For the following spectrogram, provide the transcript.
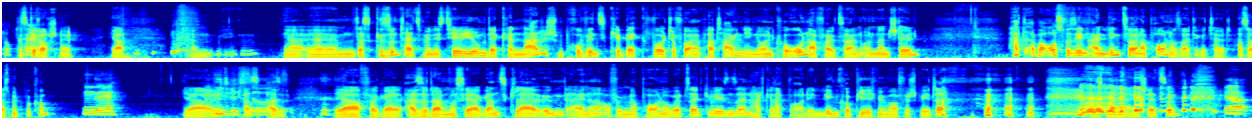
Okay. Das geht auch schnell. Ja. ähm, ja, ähm, das Gesundheitsministerium der kanadischen Provinz Quebec wollte vor ein paar Tagen die neuen Corona-Fallzahlen online stellen, hat aber aus Versehen einen Link zu einer Pornoseite geteilt. Hast du das mitbekommen? Nee. Ja, Liebe richtig ich krass. sowas. Also, ja, voll geil. Also da muss ja ganz klar irgendeiner auf irgendeiner Porno-Website gewesen sein, hat gedacht, boah, den Link kopiere ich mir mal für später. das ist meine Einschätzung. Ja.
